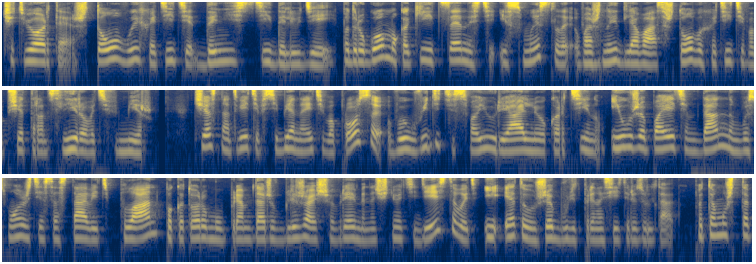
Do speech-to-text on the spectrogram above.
Четвертое, что вы хотите донести до людей. По-другому, какие ценности и смыслы важны для вас, что вы хотите вообще транслировать в мир. Честно ответив себе на эти вопросы, вы увидите свою реальную картину. И уже по этим данным вы сможете составить план, по которому прям даже в ближайшее время начнете действовать, и это уже будет приносить результат. Потому что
